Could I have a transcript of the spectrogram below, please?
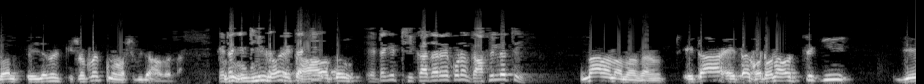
জল পেয়ে যাবে কৃষকরা কোনো অসুবিধা হবে না। এটা কি ঠিকাদারের কোনো গাফিলতি? না না না না এটা এটা ঘটনা হচ্ছে কি যে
